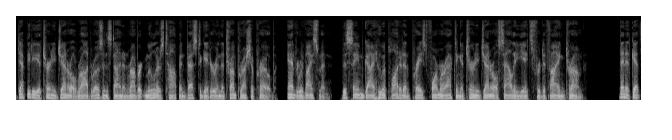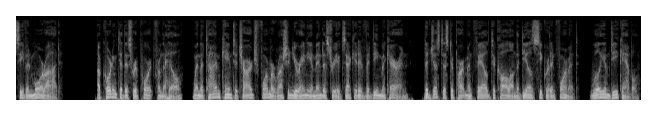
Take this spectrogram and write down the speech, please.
Deputy Attorney General Rod Rosenstein and Robert Mueller's top investigator in the Trump-Russia probe, Andrew Weissmann, the same guy who applauded and praised former acting Attorney General Sally Yates for defying Trump. Then it gets even more odd. According to this report from The Hill, when the time came to charge former Russian uranium industry executive Vadim Mikerin, the Justice Department failed to call on the deal's secret informant, William D. Campbell.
